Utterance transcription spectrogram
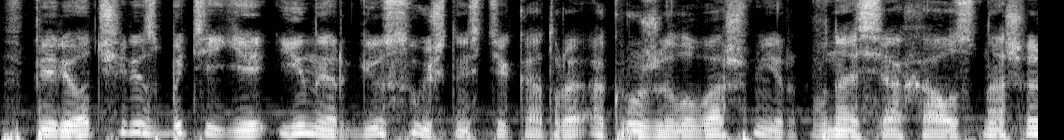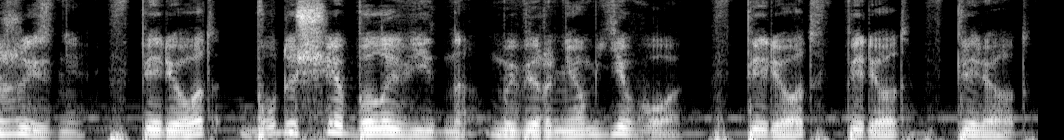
Вперед через бытие и энергию сущности, которая окружила ваш мир, внося хаос в наши жизни. Вперед, будущее было видно, мы вернем его. Вперед, вперед, вперед.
